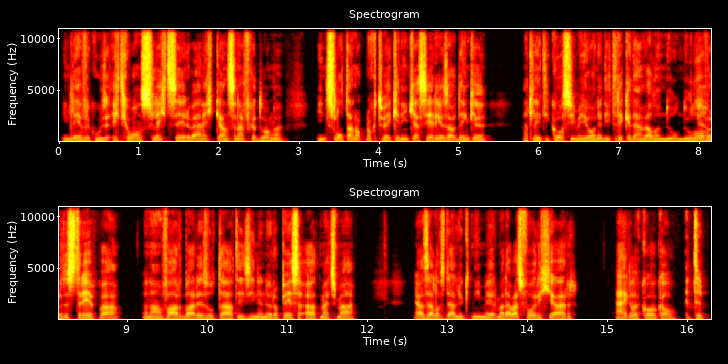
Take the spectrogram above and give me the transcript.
in Leverkusen echt gewoon slecht. Zeer weinig kansen afgedwongen. In het slot dan ook nog twee keer incasseren. Je zou denken, Atletico Simeone, die trekken dan wel een 0-0 Ja. over de streep, wat een aanvaardbaar resultaat is in een Europese uitmatch. Maar ja, zelfs dat lukt niet meer. Maar dat was vorig jaar eigenlijk ook al. De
